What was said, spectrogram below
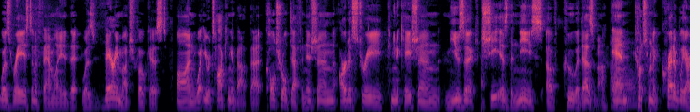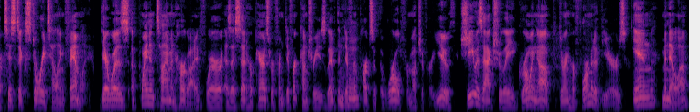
was raised in a family that was very much focused on what you were talking about that cultural definition, artistry, communication, music. She is the niece of Kuh Ledesma and oh. comes from an incredibly artistic storytelling family there was a point in time in her life where, as I said, her parents were from different countries, lived in mm-hmm. different parts of the world for much of her youth. She was actually growing up during her formative years in Manila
